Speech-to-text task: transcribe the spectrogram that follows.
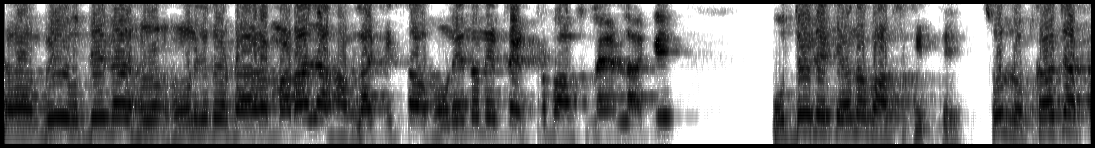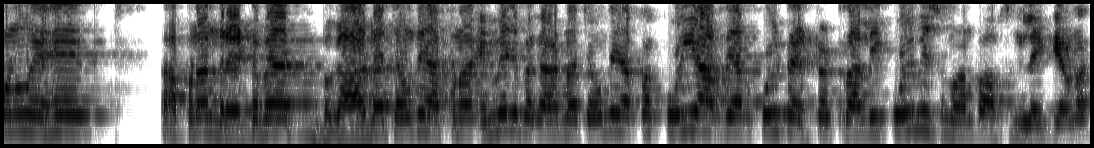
ਅਹ ਵੀ ਉਹਦੇ ਨਾਲ ਹੁਣ ਜਦੋਂ ਡਰ ਮਾੜਾ ਜਿਹਾ ਹਮਲਾ ਕੀਤਾ, ਹੁਣ ਇਹਨਾਂ ਨੇ ਟਰੈਕਟਰ ਵਾਪਸ ਲੈਣ ਲੱਗ ਗਏ। ਉਦੋਂ ਦੇ ਕੇ ਉਹਨਾਂ ਵਾਪਸ ਕੀਤੇ? ਸੋ ਲੋਕਾਂ 'ਚ ਆਪਾਂ ਨੂੰ ਇਹ ਆਪਣਾ ਨੈਰੇਟਿਵ ਹੈ, ਵਿਗਾੜਨਾ ਚਾਹੁੰਦੇ, ਆਪਣਾ ਇਮੇਜ ਵਿਗਾੜਨਾ ਚਾਹੁੰਦੇ, ਆਪਾਂ ਕੋਈ ਆਪਦੇ ਆਪ, ਕੋਈ ਟਰੈਕਟਰ ਟਰਾਲੀ, ਕੋਈ ਵੀ ਸਮਾਨ ਵਾਪਸ ਨਹੀਂ ਲੈ ਕੇ ਆਉਣਾ।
